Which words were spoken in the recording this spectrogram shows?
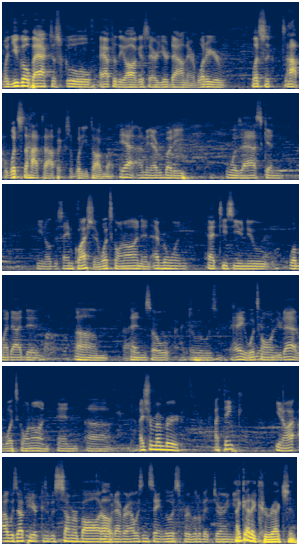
when you go back to school after the August era? You're down there. What are your what's the top? What's the hot topics? What are you talking about? Yeah, I mean, everybody was asking, you know, the same question: What's going on? And everyone at TCU knew what my dad did, um, and so it was, hey, what's going on with your dad? What's going on? And uh, I just remember, I think, you know, I, I was up here because it was summer ball or Oh. whatever. I was in St. Louis for a little bit during it. I got a correction.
